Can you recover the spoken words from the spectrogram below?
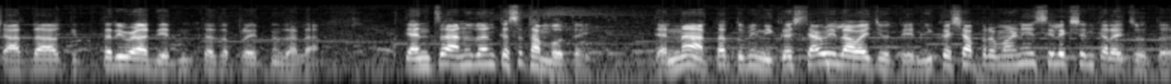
चारदा कितीतरी वेळा देण्याचा प्रयत्न झाला. त्यांचं अनुदान कसं थांबवता येईल? त्यांना आता तुम्ही निकष त्यावेळी लावायचे होते. निकषाप्रमाणे सिलेक्शन करायचं होतं.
